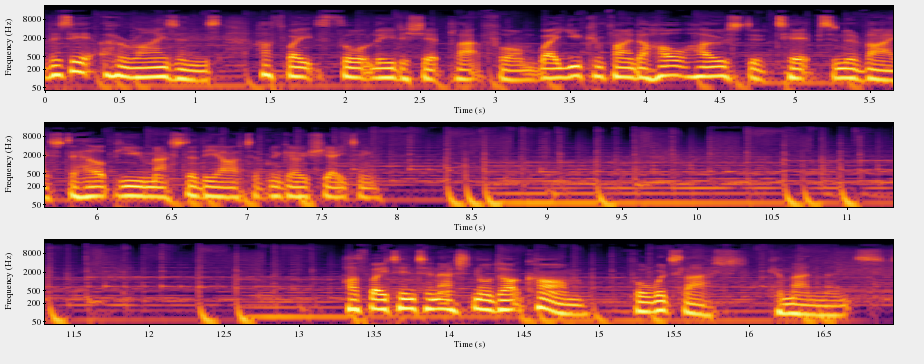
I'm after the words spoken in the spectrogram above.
visit Horizons, Huthwaite's thought leadership platform, where you can find a whole host of tips and advice to help you master the art of negotiating. Huthwaiteinternational.com forward slash commandments.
